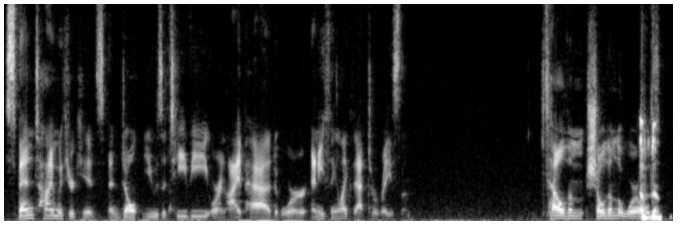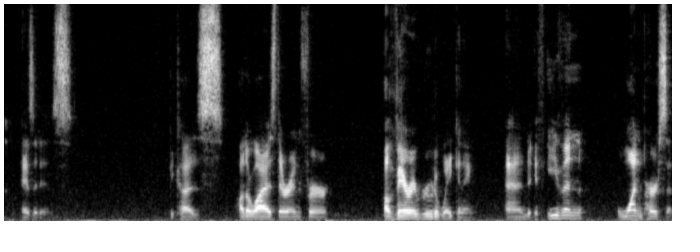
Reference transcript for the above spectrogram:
spend time with your kids and don't use a tv or an ipad or anything like that to raise them tell them show them the world them. As it is. Because otherwise they're in for a very rude awakening. And if even one person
